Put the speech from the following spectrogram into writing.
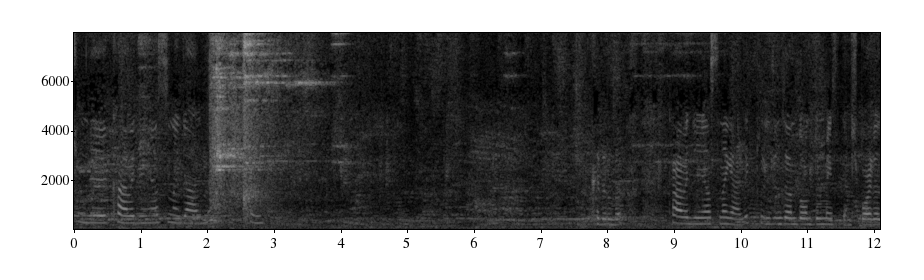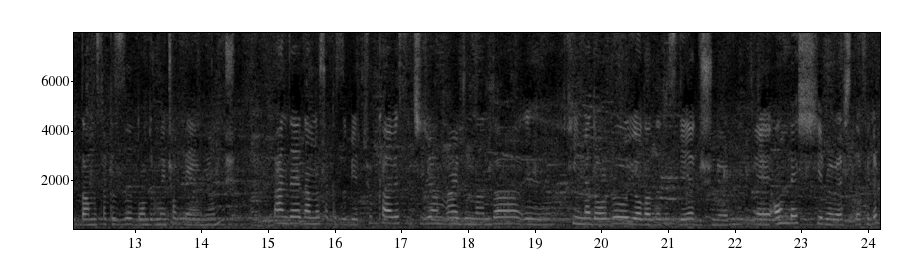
Şimdi kahve dünyasına geldim. Kırıldı. Kahve dünyasına geldik. Tuncun canı dondurma istemiş. Bu arada damla sakızlı dondurmayı çok beğeniyormuş. Ben de damla sakızlı bir Türk kahvesi içeceğim. Ardından da e, filme doğru yol alırız diye düşünüyorum. E, 15-25'te film.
